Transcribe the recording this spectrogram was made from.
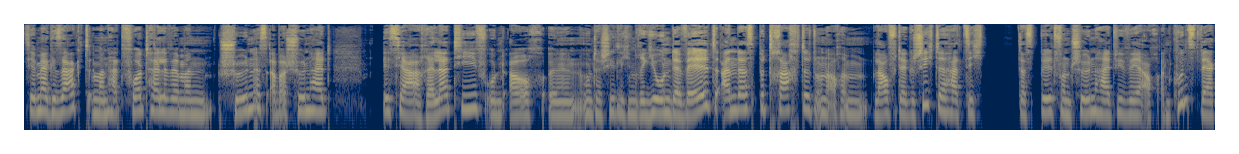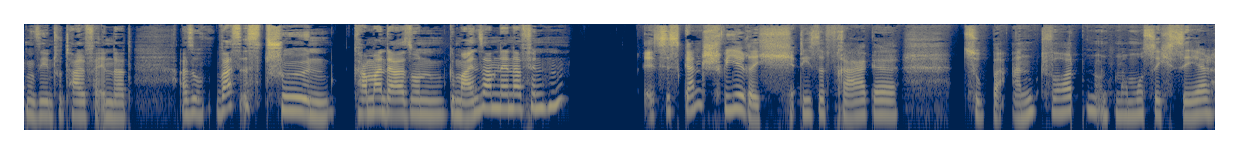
Sie haben ja gesagt, man hat Vorteile, wenn man schön ist, aber Schönheit ist ja relativ und auch in unterschiedlichen Regionen der Welt anders betrachtet und auch im Laufe der Geschichte hat sich das Bild von Schönheit, wie wir ja auch an Kunstwerken sehen, total verändert. Also was ist schön? Kann man da so einen gemeinsamen Nenner finden? Es ist ganz schwierig, diese Frage zu beantworten und man muss sich sehr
